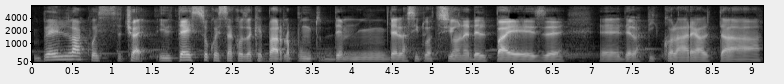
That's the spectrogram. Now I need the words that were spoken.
bella questa cioè il testo questa cosa che parla appunto de- della situazione del paese eh, della piccola realtà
